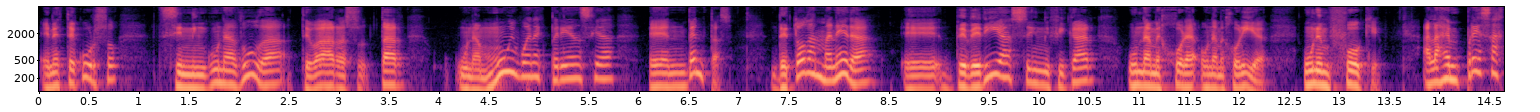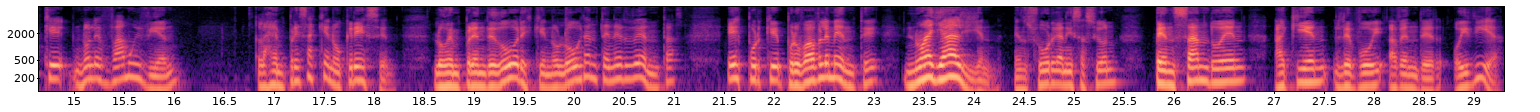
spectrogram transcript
en este curso, sin ninguna duda te va a resultar una muy buena experiencia en ventas. De todas maneras, eh, debería significar una, mejora, una mejoría, un enfoque. A las empresas que no les va muy bien, las empresas que no crecen, los emprendedores que no logran tener ventas, es porque probablemente no hay alguien en su organización pensando en a quién le voy a vender hoy día,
